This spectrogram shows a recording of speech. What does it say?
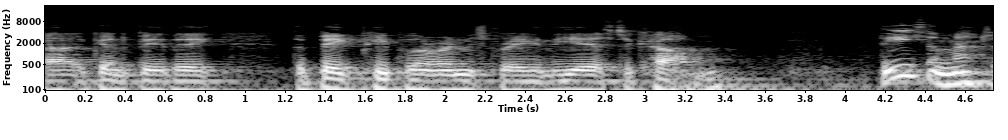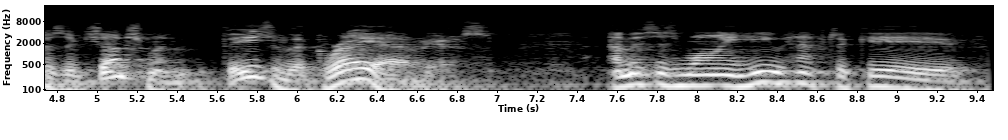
uh, going to be the the big people in our industry in the years to come these are matters of judgment, these are the grey areas. And this is why you have to give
